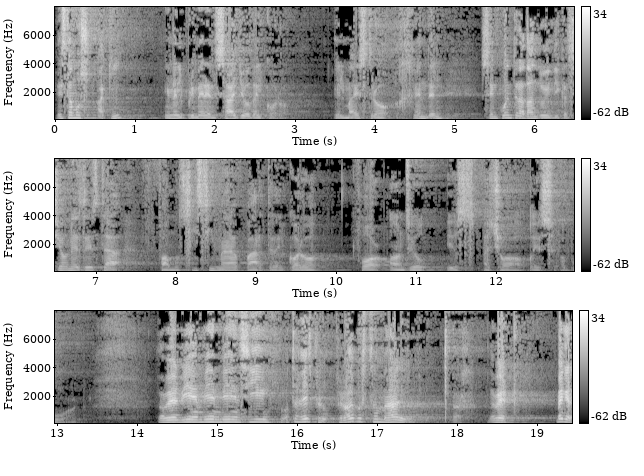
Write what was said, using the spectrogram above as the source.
estamos aquí en el primer ensayo del coro. El maestro Händel se encuentra dando indicaciones de esta famosísima parte del coro For Until is a Child is Born. A ver, bien, bien, bien, sí. Otra vez, pero, pero algo está mal. Ah, a ver, venga.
